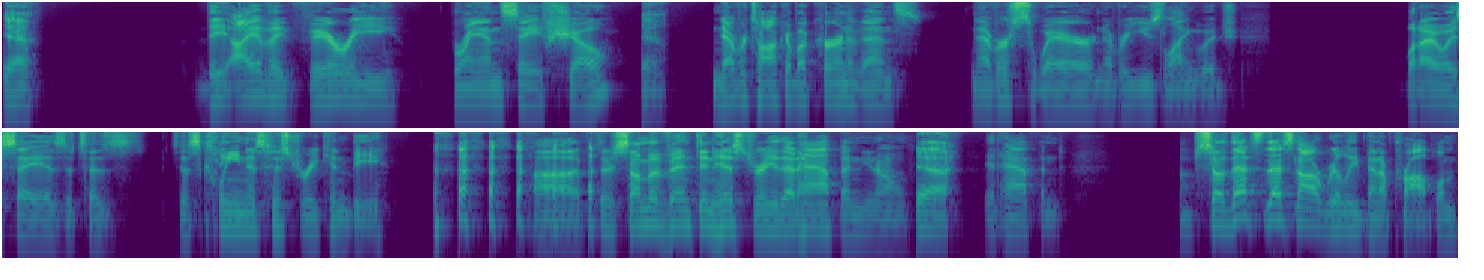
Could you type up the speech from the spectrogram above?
Yeah. They, I have a very brand safe show. Yeah. Never talk about current events. Never swear. Never use language. What I always say is it's as it's as clean as history can be. uh, if there's some event in history that happened, you know, Yeah. it happened. So that's that's not really been a problem.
